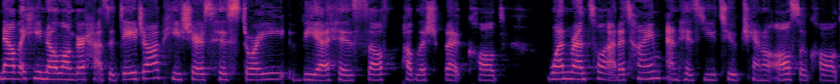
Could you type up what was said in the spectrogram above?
Now that he no longer has a day job, he shares his story via his self published book called One Rental at a Time and his YouTube channel also called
